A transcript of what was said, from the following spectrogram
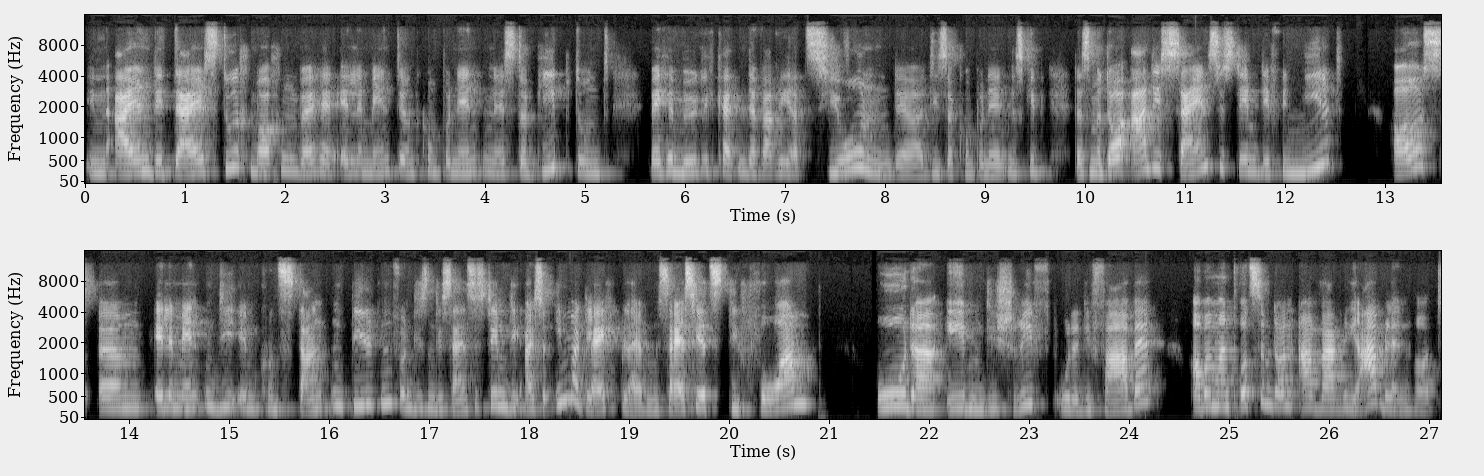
in allen Details durchmachen, welche Elemente und Komponenten es da gibt und welche Möglichkeiten der Variation der, dieser Komponenten es gibt, dass man da ein Designsystem definiert aus ähm, Elementen, die eben Konstanten bilden von diesen Designsystemen, die also immer gleich bleiben, sei es jetzt die Form oder eben die Schrift oder die Farbe, aber man trotzdem dann auch Variablen hat,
